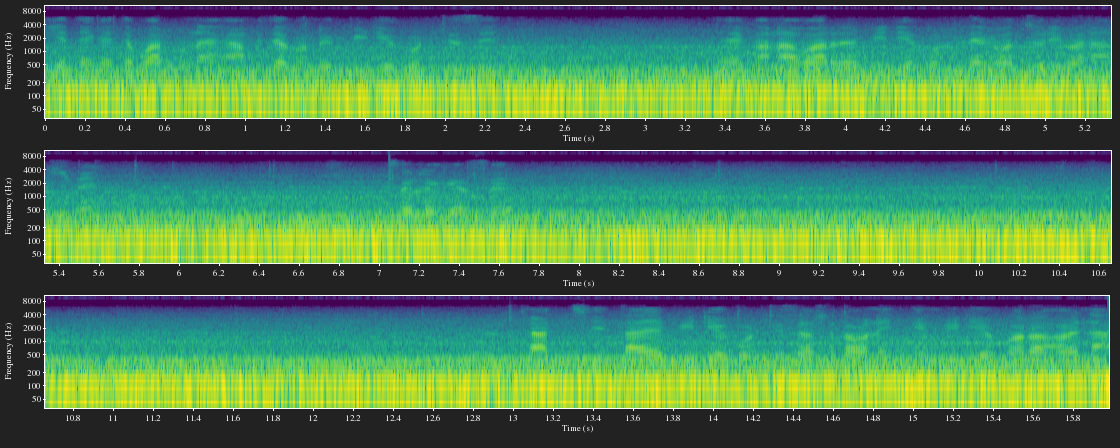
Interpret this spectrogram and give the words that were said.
গিয়ে দেখাতে পারব না। আমি যখন ভিডিও করতেছি, এখন আবার ভিডিও করলে একবার জরিমানা আসবে। চলে গেছে। যাচ্ছি, তাই ভিডিও করতেছি। আসলে অনেকদিন ভিডিও করা হয় না।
